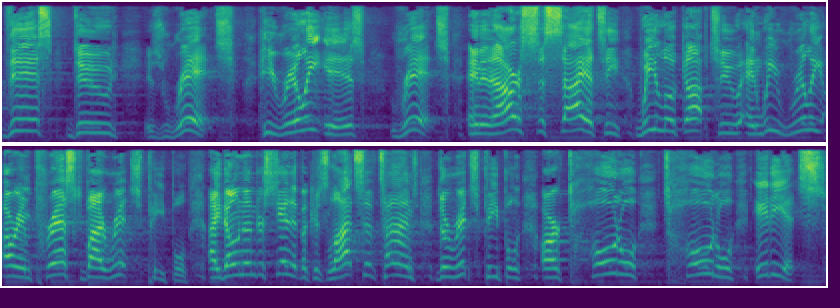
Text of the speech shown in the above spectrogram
This dude is rich. He really is rich. And in our society, we look up to and we really are impressed by rich people. I don't understand it because lots of times the rich people are total, total idiots.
